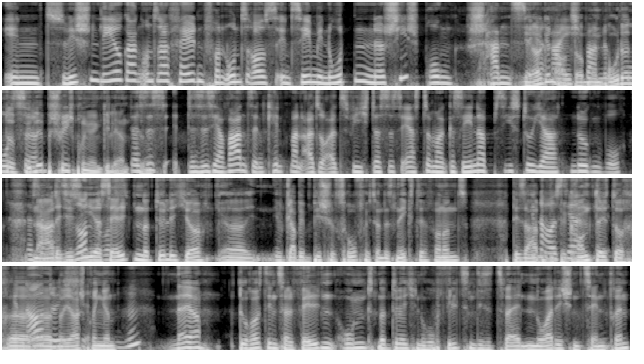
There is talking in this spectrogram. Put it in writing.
inzwischen Leogang und Saalfelden von uns aus in zehn Minuten eine Skisprungschanze ja, genau. Da erreichbar. hat mein Bruder, der große. Philipp, Skispringen gelernt. Das ja. ist, das ist ja Wahnsinn. Kennt man also, als wie ich das das erste Mal gesehen habe, siehst du ja nirgendwo. Das Na, das ist eher Besonderes. selten natürlich, ja. Äh, Ich glaube, im Bischofshofen ist dann das nächste von uns. Das auch Genau, bisschen ist ja- ist durch genau, äh, Neujahrspringen. Mhm. Naja, du hast in Saalfelden und natürlich in Hochfilzen diese zwei nordischen Zentren,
